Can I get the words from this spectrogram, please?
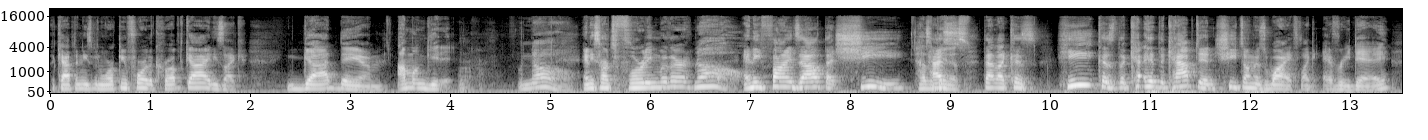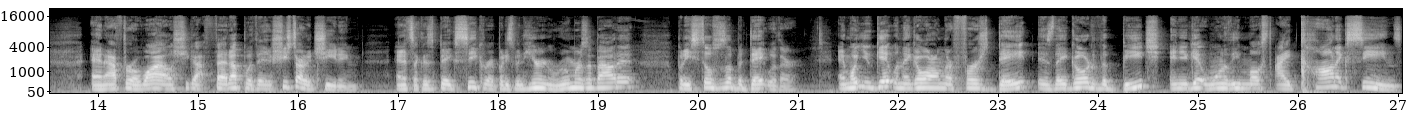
the captain he's been working for, the corrupt guy, and he's like, "God damn!" I'm gonna get it. No. And he starts flirting with her. No. And he finds out that she Has a penis. that like because he because the the captain cheats on his wife like every day, and after a while she got fed up with it. and She started cheating, and it's like this big secret. But he's been hearing rumors about it. But he still sets up a date with her. And what you get when they go out on their first date is they go to the beach and you get one of the most iconic scenes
